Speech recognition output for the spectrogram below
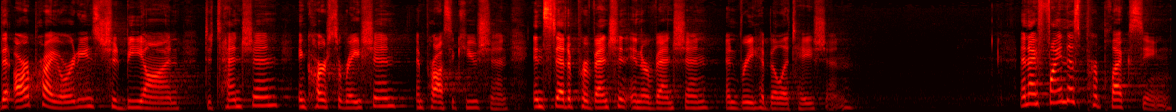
that our priorities should be on detention, incarceration, and prosecution instead of prevention, intervention, and rehabilitation. And I find this perplexing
